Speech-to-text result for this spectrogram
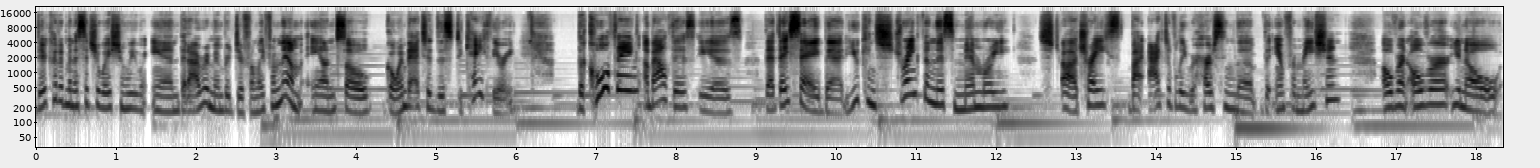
there could have been a situation we were in that I remember differently from them. And so going back to this decay theory, the cool thing about this is that they say that you can strengthen this memory uh, trace by actively rehearsing the the information over and over you know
